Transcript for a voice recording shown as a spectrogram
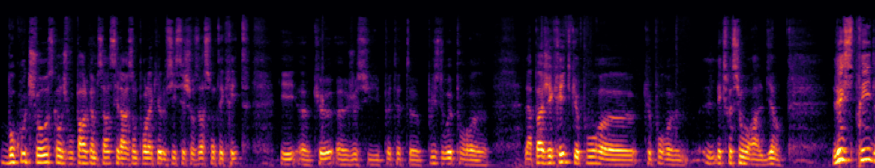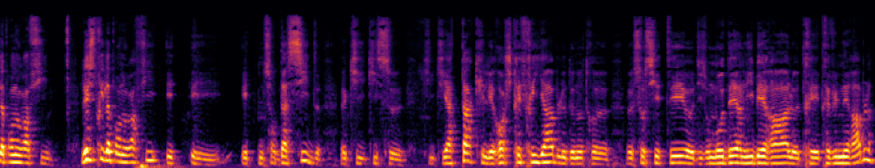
beaucoup de choses quand je vous parle comme ça. C'est la raison pour laquelle aussi ces choses-là sont écrites et euh, que euh, je suis peut-être euh, plus doué pour la page écrite que pour que pour l'expression orale. Bien. L'esprit de la pornographie. L'esprit de la pornographie est, une sorte d'acide qui, qui, se, qui, attaque les roches très friables de notre société, disons, moderne, libérale, très, très vulnérable.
